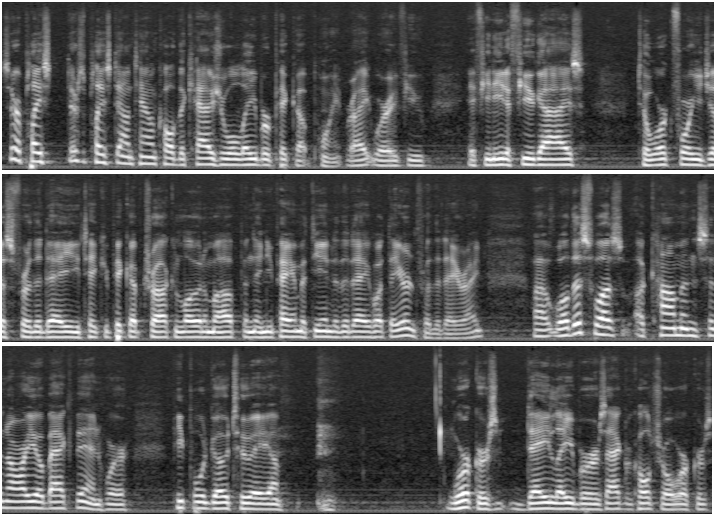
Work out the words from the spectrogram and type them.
Is there a place? There's a place downtown called the Casual Labor Pickup Point, right? Where if you if you need a few guys to work for you just for the day, you take your pickup truck and load them up, and then you pay them at the end of the day what they earn for the day, right? Uh, well, this was a common scenario back then where people would go to a um, workers, day laborers, agricultural workers,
